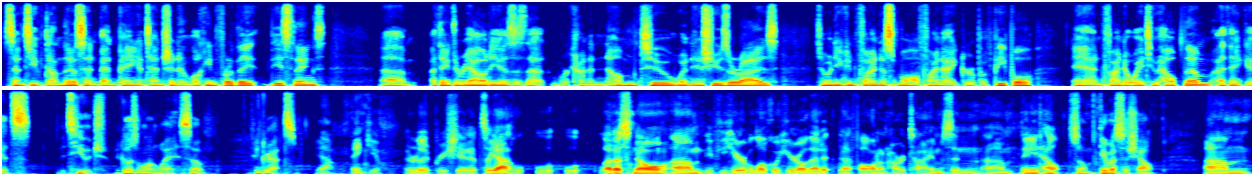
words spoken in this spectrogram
since you've done this and been paying attention and looking for the, these things. Um, I think the reality is is that we're kind of numb to when issues arise. So when you can find a small finite group of people and find a way to help them, I think it's it's huge. It goes a long way. So, congrats. Yeah, thank you. I really appreciate it. So yeah, l- l- let us know um, if you hear of a local hero that that fallen on hard times and um, they need help. So give us a shout. Um,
